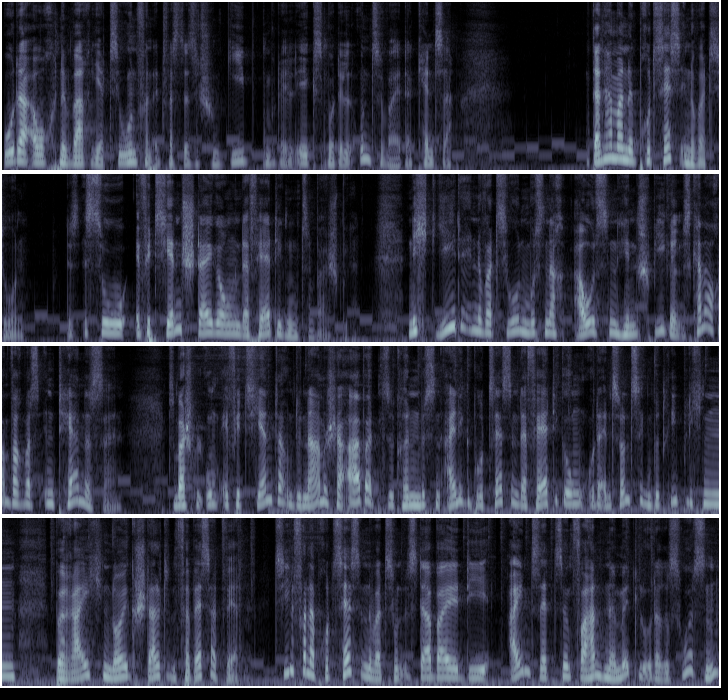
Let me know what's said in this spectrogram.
Oder auch eine Variation von etwas, das es schon gibt, Modell X, Modell und so weiter, Kennzer. Dann haben wir eine Prozessinnovation. Das ist so Effizienzsteigerung der Fertigung zum Beispiel. Nicht jede Innovation muss nach außen hin spiegeln. Es kann auch einfach was Internes sein. Zum Beispiel, um effizienter und dynamischer arbeiten zu können, müssen einige Prozesse in der Fertigung oder in sonstigen betrieblichen Bereichen neu gestaltet und verbessert werden. Ziel von der Prozessinnovation ist dabei die Einsetzung vorhandener Mittel oder Ressourcen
